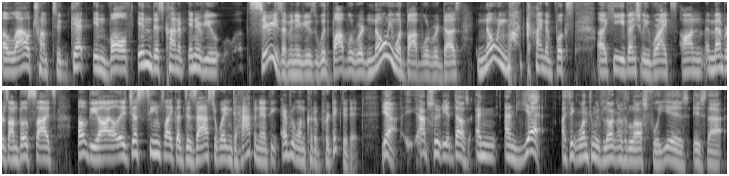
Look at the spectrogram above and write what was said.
allow Trump to get involved in this kind of interview series of interviews with Bob Woodward, knowing what Bob Woodward does, knowing what kind of books uh, he eventually writes on members on both sides of the aisle. It just seems like a disaster waiting to happen. And I think everyone could have predicted it. Yeah, absolutely, it does. And and yet, I think one thing we've learned over the last four years is that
